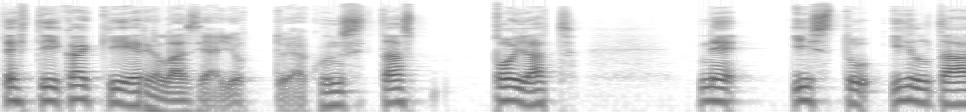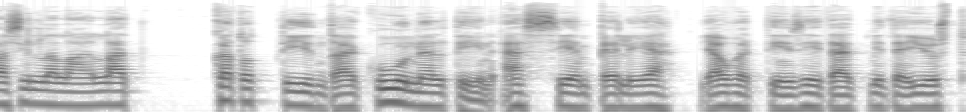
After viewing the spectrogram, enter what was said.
tehtiin kaikki erilaisia juttuja, kun sitten taas pojat, ne istu iltaa sillä lailla, että katsottiin tai kuunneltiin ässien peliä, jauhettiin siitä, että miten just,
